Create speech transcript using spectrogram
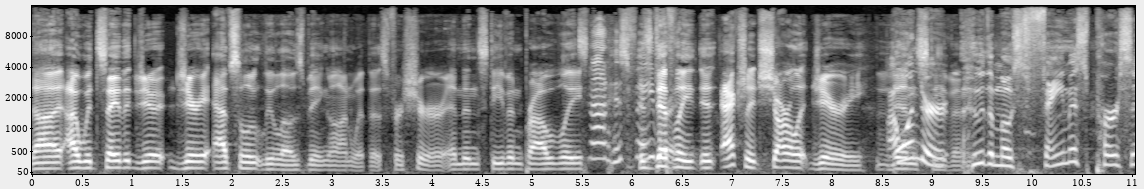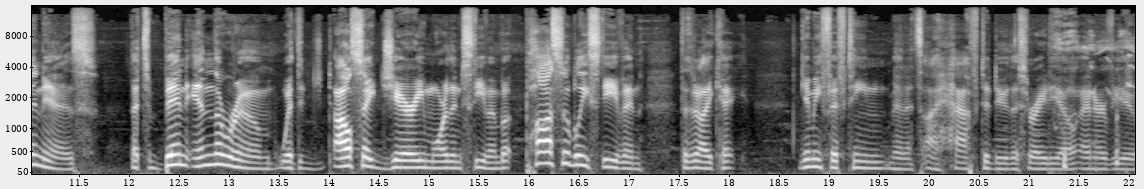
Uh, I would say that Jer- Jerry absolutely loves being on with us for sure, and then Stephen probably. It's not his favorite. It's definitely it, actually it's Charlotte, Jerry. I wonder Stephen. who the most famous person is that's been in the room with. I'll say Jerry more than Stephen, but possibly Stephen. That they're like, hey, give me 15 minutes. I have to do this radio interview.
